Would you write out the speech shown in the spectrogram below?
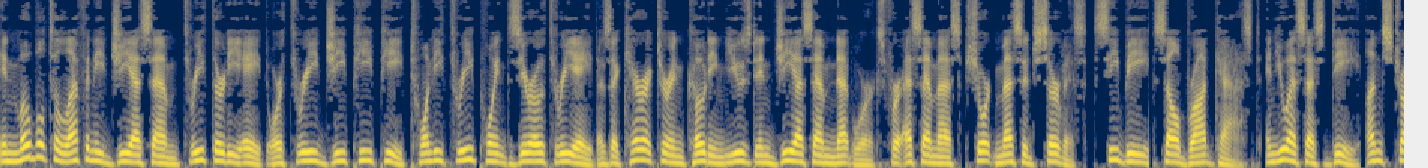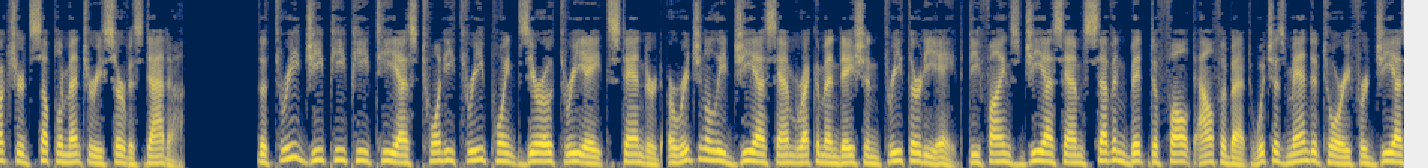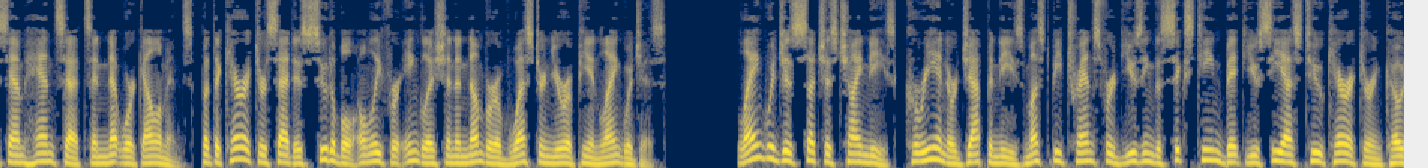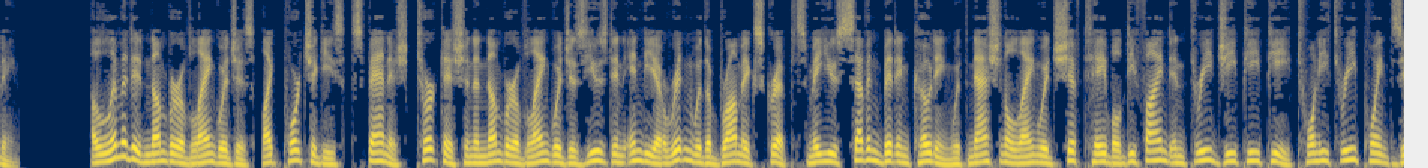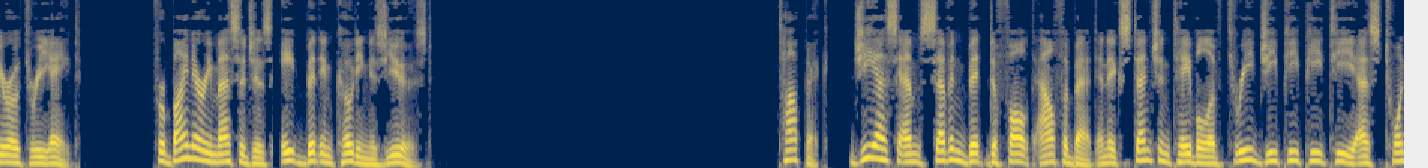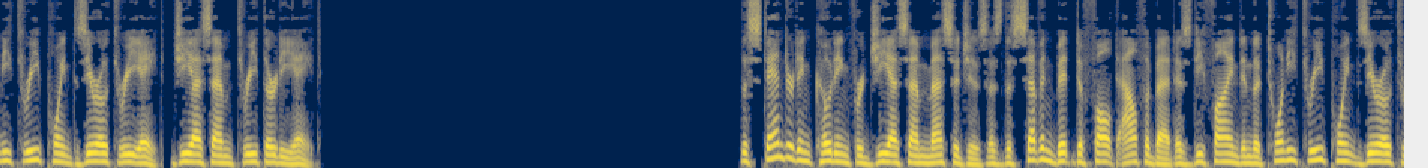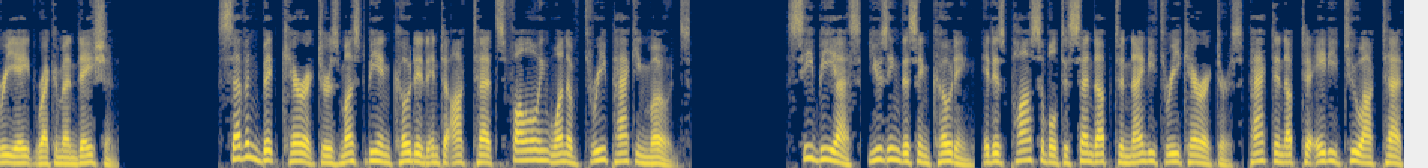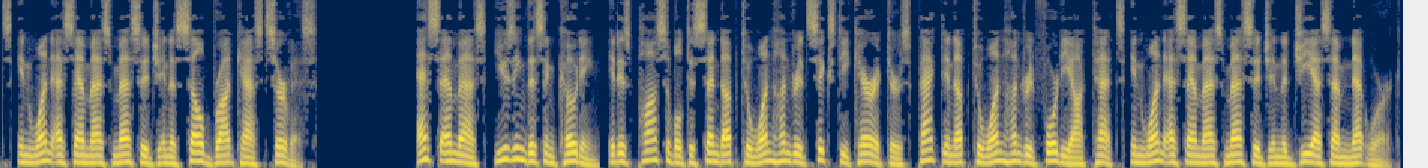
In mobile telephony GSM 338 or 3GPP 23.038 is a character encoding used in GSM networks for SMS short message service, CB cell broadcast and USSD unstructured supplementary service data. The 3GPP-TS 23.038 standard originally GSM Recommendation 338 defines GSM 7-bit default alphabet which is mandatory for GSM handsets and network elements, but the character set is suitable only for English and a number of Western European languages. Languages such as Chinese, Korean or Japanese must be transferred using the 16-bit UCS2 character encoding. A limited number of languages, like Portuguese, Spanish, Turkish and a number of languages used in India written with Brahmic scripts may use 7-bit encoding with National Language Shift Table defined in 3GPP 23.038. For binary messages, 8-bit encoding is used. GSM 7-bit default alphabet and extension table of 3 GPPTS 23.038, GSM 338. The standard encoding for GSM messages is the 7-bit default alphabet as defined in the 23.038 recommendation. 7-bit characters must be encoded into octets following one of three packing modes, CBS. Using this encoding, it is possible to send up to 93 characters packed in up to 82 octets in one SMS message in a cell broadcast service. SMS. Using this encoding, it is possible to send up to 160 characters packed in up to 140 octets in one SMS message in the GSM network.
